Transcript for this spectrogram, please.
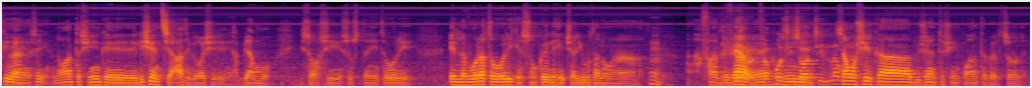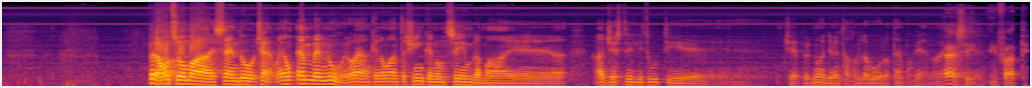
che, Eh. sì, 95 licenziati, poi ci- abbiamo i soci sostenitori e lavoratori che sono quelli che ci aiutano a, a Mm. È vero, gare. i ecco. Siamo circa 250 persone. Però insomma, essendo, cioè, è, un, è un bel numero, eh, anche 95 non sembra, ma eh, a gestirli tutti eh, cioè, per noi è diventato un lavoro a tempo pieno. ecco. eh sì, infatti.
